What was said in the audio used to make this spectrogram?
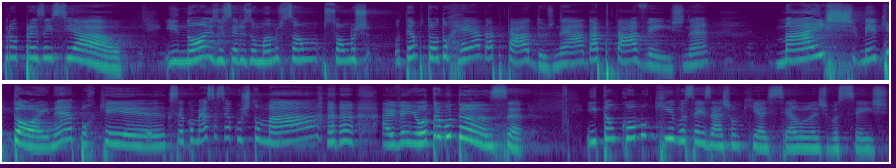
para o presencial. E nós, os seres humanos, somos o tempo todo readaptados, né, adaptáveis, né? Mas meio que dói, né? Porque você começa a se acostumar, aí vem outra mudança. Então, como que vocês acham que as células de vocês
